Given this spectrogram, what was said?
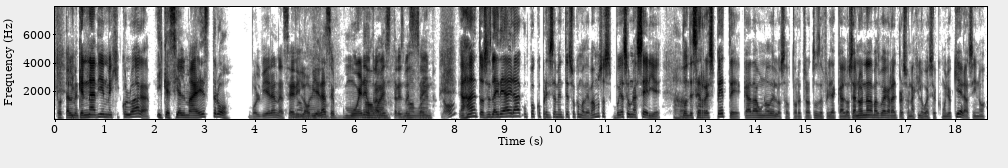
Y Totalmente. que nadie en México lo haga. Y que si el maestro volvieran a hacer y lo bueno. viera, se muere No, otra bueno. vez, tres No, veces ahí. bueno. ¿No? Ajá, entonces la idea era un poco precisamente eso como de vamos a, voy a hacer una serie Ajá. donde se respete cada uno de los autorretratos de Frida Kahlo. O sea, no nada más voy a agarrar el personaje y lo voy a hacer como yo quiera, sino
